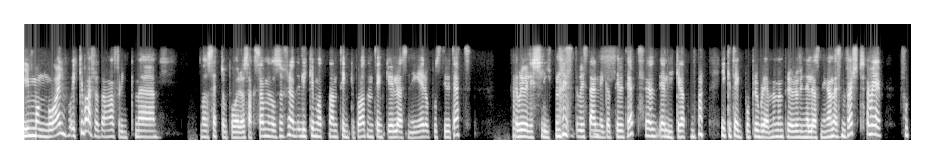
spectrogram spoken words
i mange år. Og ikke bare fordi han var flink med, med å sette opp hår og saksa, men også for at liker måten han tenker på, at han tenker løsninger og positivitet. Jeg blir veldig sliten hvis, hvis det er negativitet. Jeg, jeg liker at man ikke tenker på problemet, men prøver å finne løsninga nesten først. Jeg blir fort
